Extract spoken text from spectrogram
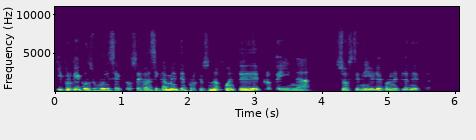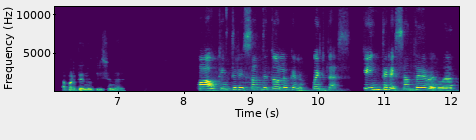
¿Y por qué consumo de insectos? Es básicamente porque es una fuente de proteína sostenible con el planeta, aparte de nutricional. Wow, qué interesante todo lo que nos cuentas. Qué interesante de verdad.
